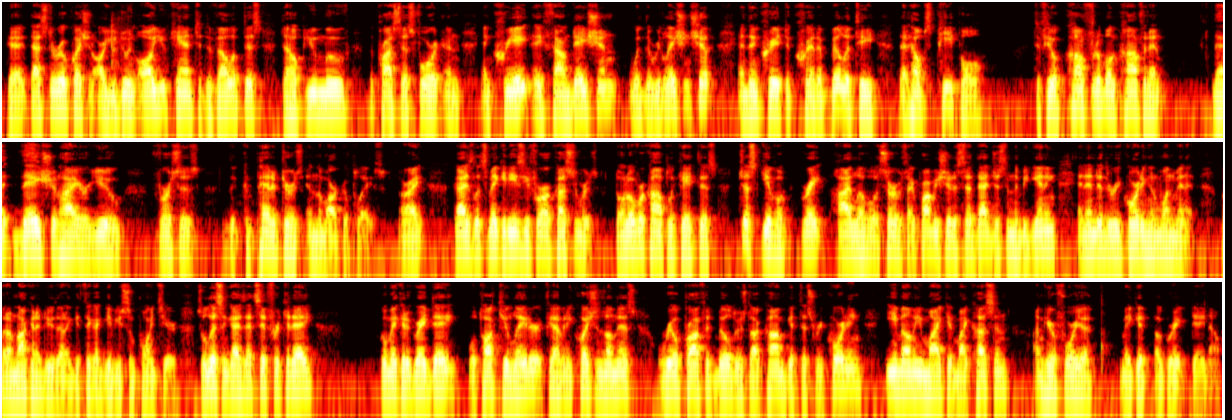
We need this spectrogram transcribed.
Okay, that's the real question. Are you doing all you can to develop this to help you move the process forward and and create a foundation with the relationship and then create the credibility that helps people to feel comfortable and confident that they should hire you versus the competitors in the marketplace. All right? Guys, let's make it easy for our customers. Don't overcomplicate this just give a great high level of service. I probably should have said that just in the beginning and ended the recording in one minute, but I'm not going to do that. I think I give you some points here. So listen, guys, that's it for today. Go make it a great day. We'll talk to you later. If you have any questions on this, realprofitbuilders.com. Get this recording. Email me, Mike at Mike Husson. I'm here for you. Make it a great day now.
